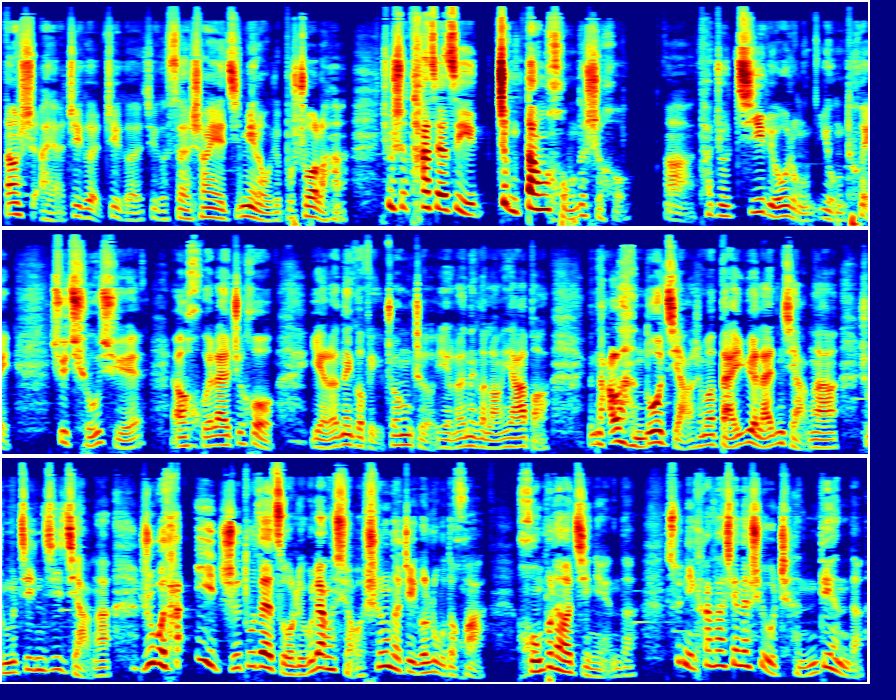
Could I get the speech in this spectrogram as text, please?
当时，哎呀，这个这个这个算商业机密了，我就不说了哈。就是他在自己正当红的时候。啊，他就激流勇勇退去求学，然后回来之后演了那个伪装者，演了那个琅琊榜，拿了很多奖，什么白玉兰奖啊，什么金鸡奖啊。如果他一直都在走流量小生的这个路的话，红不了几年的。所以你看他现在是有沉淀的。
